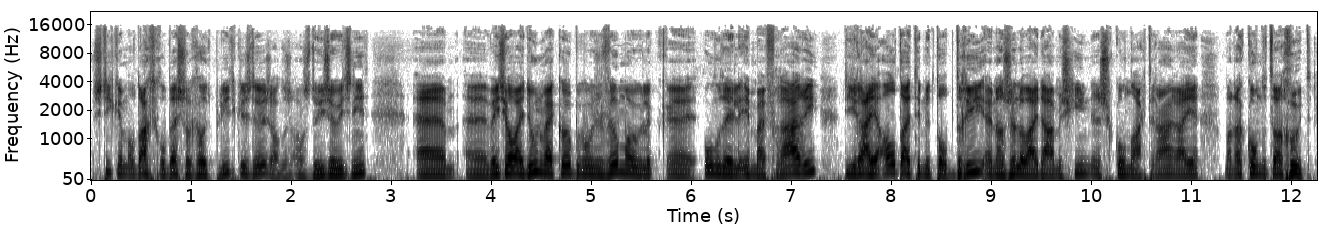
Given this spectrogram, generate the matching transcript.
stiekem op de achtergrond best wel grote politicus dus. Anders, anders doe je zoiets niet. Ehm, eh, weet je wat wij doen? Wij kopen gewoon zoveel mogelijk eh, onderdelen in bij Ferrari. Die rijden altijd in de top 3. En dan zullen wij daar misschien een seconde achteraan rijden. Maar dan komt het wel goed.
